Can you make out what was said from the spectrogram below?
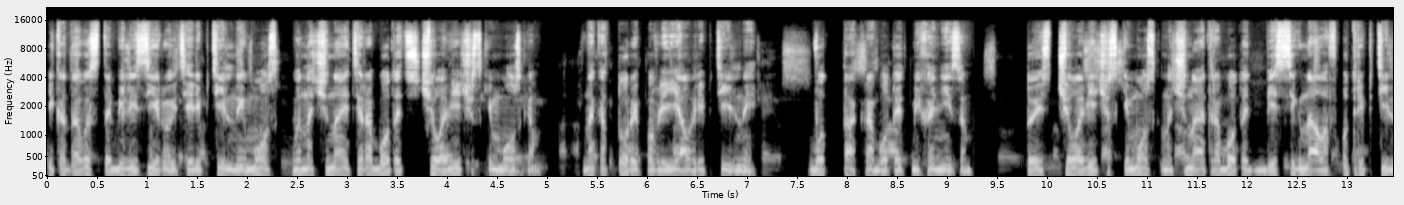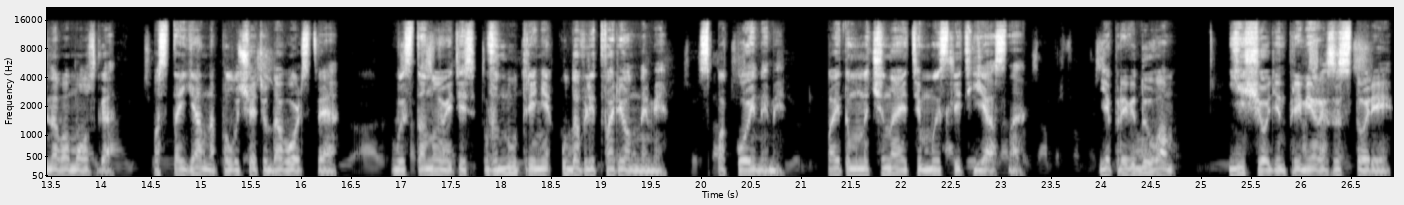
И когда вы стабилизируете рептильный мозг, вы начинаете работать с человеческим мозгом, на который повлиял рептильный. Вот так работает механизм. То есть человеческий мозг начинает работать без сигналов от рептильного мозга, постоянно получать удовольствие. Вы становитесь внутренне удовлетворенными, спокойными, поэтому начинаете мыслить ясно. Я приведу вам еще один пример из истории.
